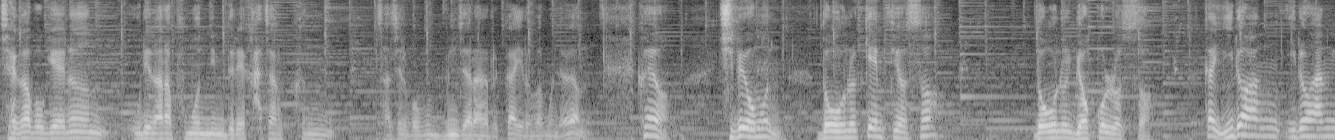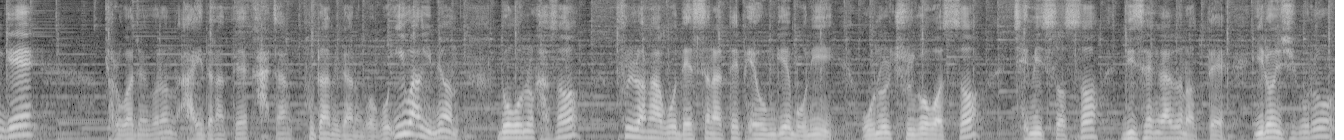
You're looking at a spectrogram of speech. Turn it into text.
제가 보기에는 우리나라 부모님들의 가장 큰 사실 보면 문제라 그럴까? 이런 건 뭐냐면 그래요. 집에 오면 너 오늘 게임 뛰었어? 너 오늘 몇 골 넣었어? 그러니까 이러한 이러한 게 결과적으로는 아이들한테 가장 부담이 가는 거고 이왕이면 너 오늘 가서 훈련하고 레슨 할 때 배운 게 뭐니? 오늘 즐거웠어? 재밌었어? 네 생각은 어때? 이런 식으로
